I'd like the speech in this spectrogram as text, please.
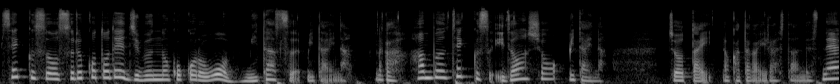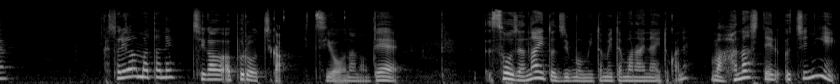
セックスをすることで自分の心を満たすみたいななんか半分セックス依存症みたいな状態の方がいらしたんですね。それはまたね違うアプローチが必要なのでそうじゃないと自分を認めてもらえないとかね、まあ、話しているうちに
